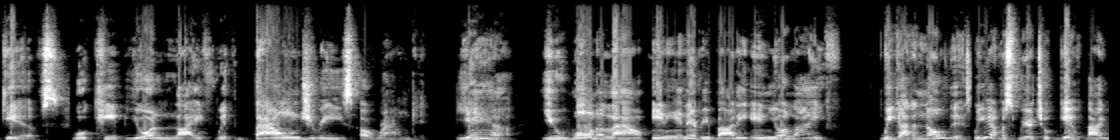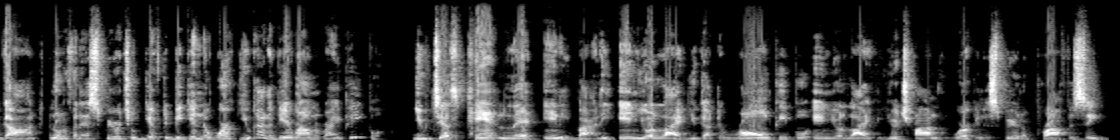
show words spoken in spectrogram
gifts will keep your life with boundaries around it. Yeah, you won't allow any and everybody in your life. We got to know this. When you have a spiritual gift by God, in order for that spiritual gift to begin to work, you got to be around the right people. You just can't let anybody in your life. You got the wrong people in your life. You're trying to work in the spirit of prophecy,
